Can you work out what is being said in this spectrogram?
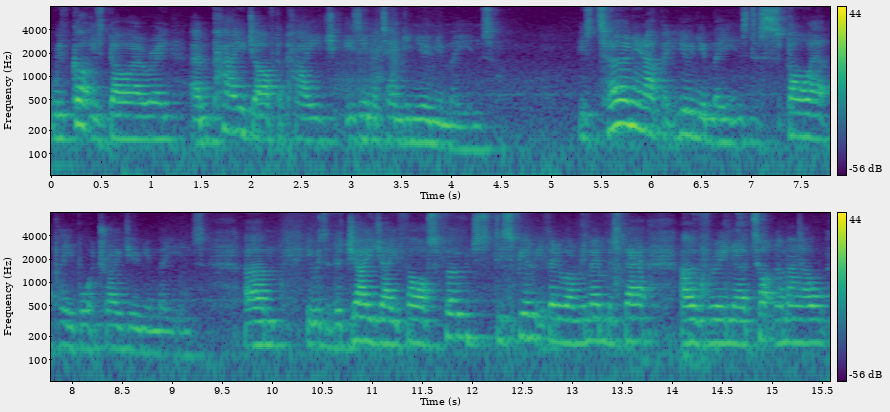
We've got his diary, and page after page, is in attending union meetings. He's turning up at union meetings to spy at people at trade union meetings. Um, he was at the JJ Fast Foods dispute, if anyone remembers that, over in uh, Tottenham Hale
